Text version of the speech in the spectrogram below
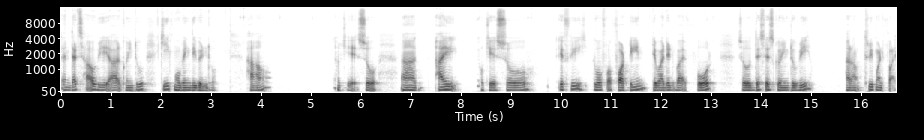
and that's how we are going to keep moving the window how? Okay so uh, i okay so if we go for 14 divided by 4 so this is going to be around 3.5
